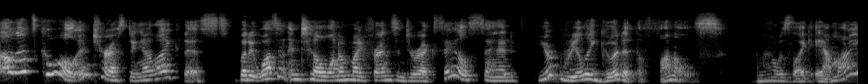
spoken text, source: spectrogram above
oh, that's cool, interesting. I like this. But it wasn't until one of my friends in direct sales said, You're really good at the funnels. And I was like, Am I?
